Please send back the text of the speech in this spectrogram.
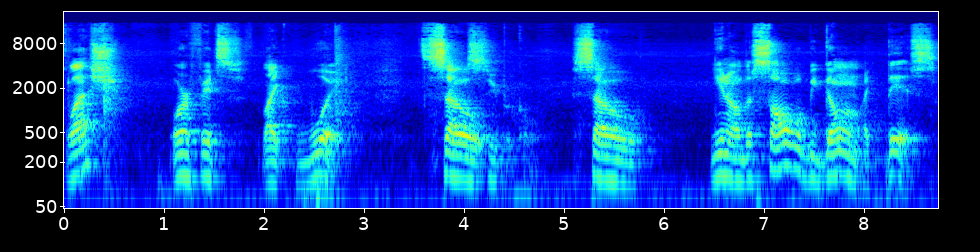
flesh or if it's like wood. So Super cool. so, you know, the saw will be going like this.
